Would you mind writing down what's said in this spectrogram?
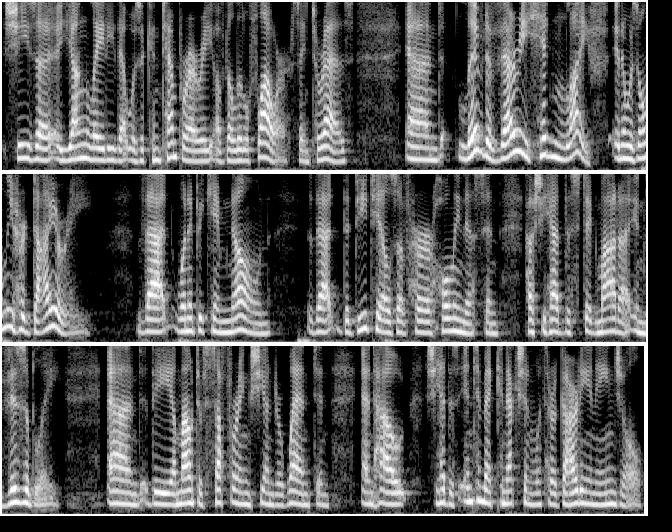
she's a, a young lady that was a contemporary of the Little Flower, Saint Therese, and lived a very hidden life. And it was only her diary that when it became known that the details of her holiness and how she had the stigmata invisibly and the amount of suffering she underwent and and how she had this intimate connection with her guardian angel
